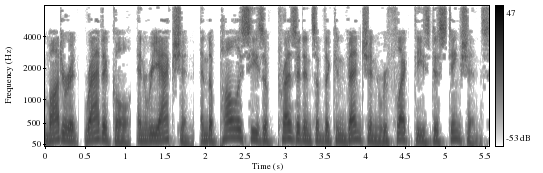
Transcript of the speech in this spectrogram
moderate, radical, and reaction, and the policies of presidents of the convention reflect these distinctions.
